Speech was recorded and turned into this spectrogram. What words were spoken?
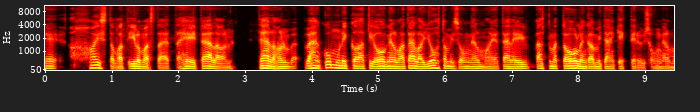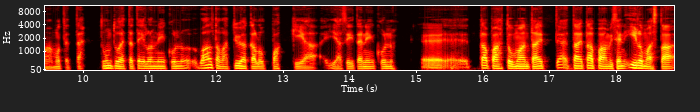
he haistavat ilmasta, että hei, täällä on, täällä on vähän kommunikaatio-ongelmaa, täällä on johtamisongelmaa ja täällä ei välttämättä ole ollenkaan mitään ketteryysongelmaa, mutta että tuntuu, että teillä on niin kuin valtava työkalupakki ja, ja siitä niin kuin, tapahtuman tai, tai tapaamisen ilmasta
